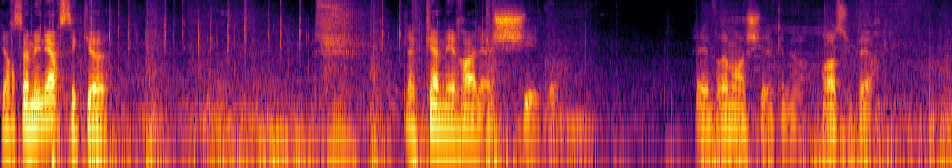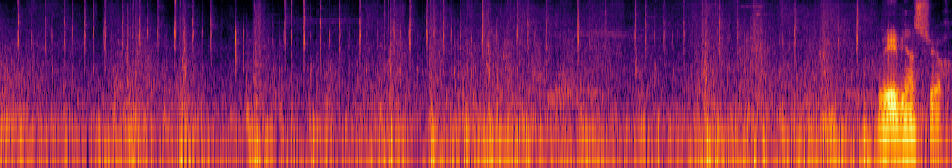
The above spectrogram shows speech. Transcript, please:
Alors, ça m'énerve, c'est que... La caméra, elle est à chier, quoi. Elle est vraiment à chier, la caméra. Oh, super. Oui, bien sûr.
